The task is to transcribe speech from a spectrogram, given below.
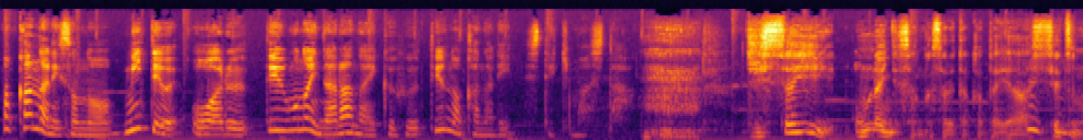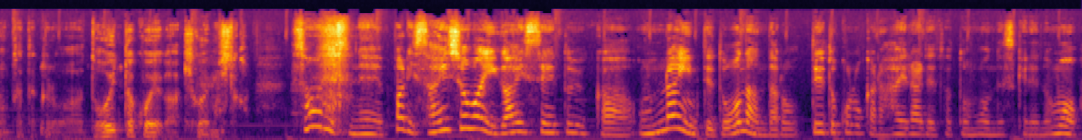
まあ、かなりその見て終わるっていうものにならない工夫っていうのはかなりしてきました。実際オンラインで参加された方や施設の方からはどういった声が聞こえましたか、そうですね。やっぱり最初は意外性というかオンラインってどうなんだろうっていうところから入られたと思うんですけれども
